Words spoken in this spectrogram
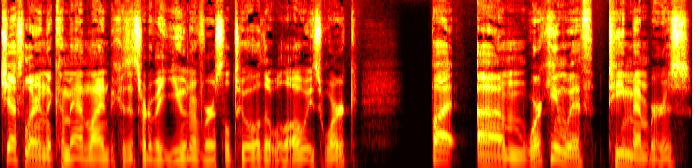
just learn the command line because it's sort of a universal tool that will always work. But um, working with team members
